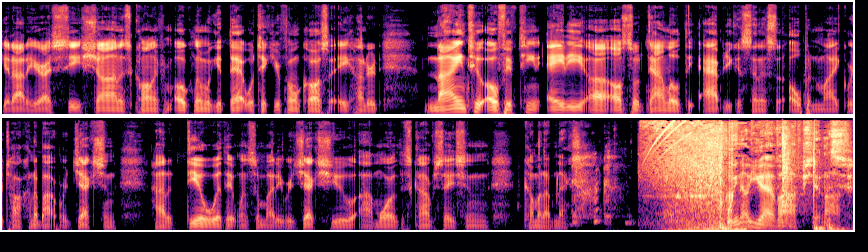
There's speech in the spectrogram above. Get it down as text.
get out of here. I see Sean is calling from Oakland. We'll get that. We'll take your phone calls at 800 920 1580. Uh, also, download the app. You can send us an open mic. We're talking about rejection, how to deal with it when somebody rejects you. Uh, more of this conversation coming up next. We know you have options,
